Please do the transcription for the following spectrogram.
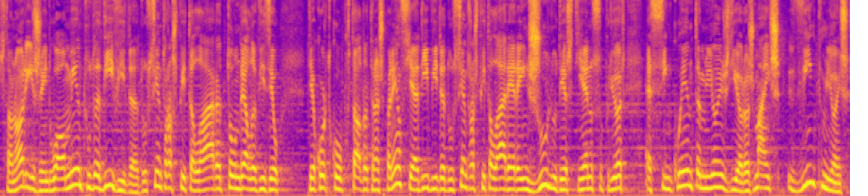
estão na origem do aumento da dívida do centro hospitalar Tondela Viseu. De acordo com o portal da Transparência, a dívida do centro hospitalar era em julho deste ano superior a 50 milhões de euros, mais 20 milhões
